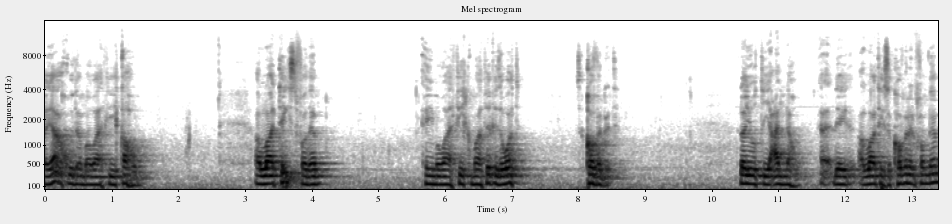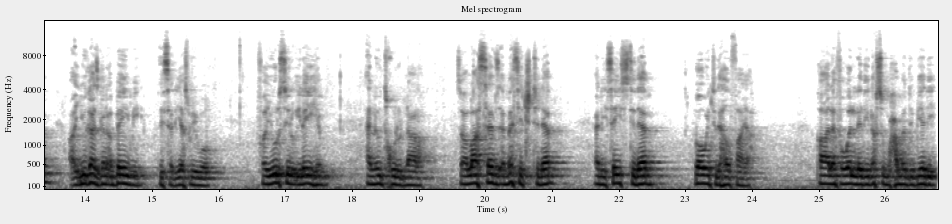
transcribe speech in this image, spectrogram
فيأخذ مواثيقهم Allah takes for them a مواثيق مواثيق is a what? It's a covenant لا يطيعنه they, Allah takes a covenant from them are you guys going to obey me they said yes we will فيرسل إليهم أن يدخلوا النار so Allah sends a message to them and he says to them go into the hellfire قال فوالذي نفس محمد بيدي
